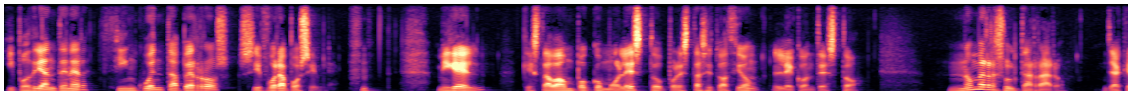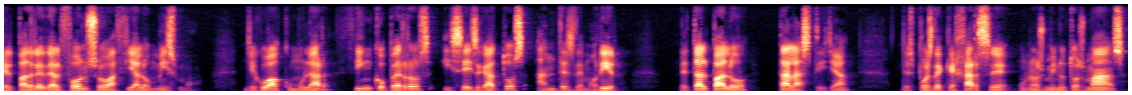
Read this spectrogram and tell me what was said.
y podrían tener cincuenta perros si fuera posible. Miguel, que estaba un poco molesto por esta situación, le contestó No me resulta raro, ya que el padre de Alfonso hacía lo mismo. Llegó a acumular cinco perros y seis gatos antes de morir. De tal palo, tal astilla. Después de quejarse unos minutos más,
